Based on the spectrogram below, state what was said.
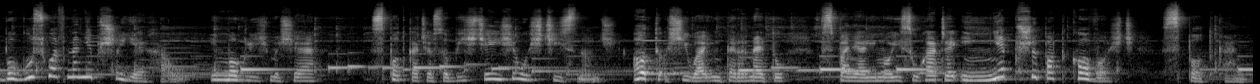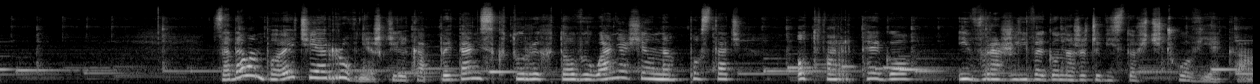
Bogusław na nie przyjechał i mogliśmy się spotkać osobiście i się uścisnąć. Oto siła internetu, wspaniali moi słuchacze, i nieprzypadkowość spotkań. Zadałam poecie również kilka pytań, z których to wyłania się nam postać otwartego i wrażliwego na rzeczywistość człowieka.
